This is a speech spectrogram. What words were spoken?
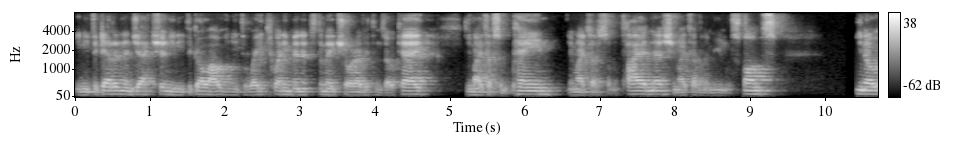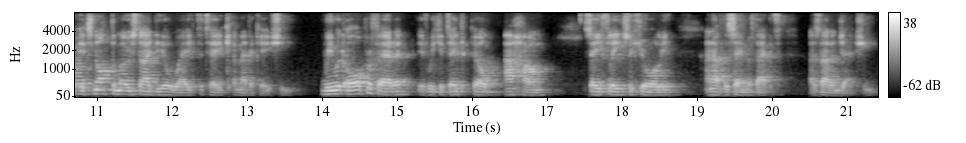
you need to get an injection, you need to go out, you need to wait 20 minutes to make sure everything's okay. You might have some pain, you might have some tiredness, you might have an immune response. You know, it's not the most ideal way to take a medication. We would all prefer it if we could take a pill at home safely, securely, and have the same effect as that injection.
